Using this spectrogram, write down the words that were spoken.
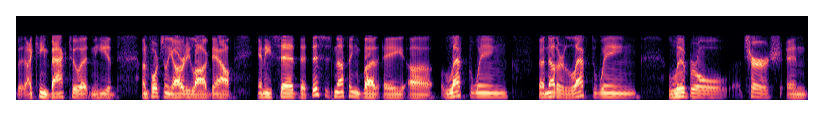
But I came back to it, and he had unfortunately already logged out. And he said that this is nothing but a uh, left wing another left wing liberal church and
